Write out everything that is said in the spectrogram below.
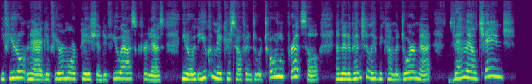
if you don't nag if you're more patient if you ask for less you know you can make yourself into a total pretzel and then eventually become a doormat. Then they'll change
